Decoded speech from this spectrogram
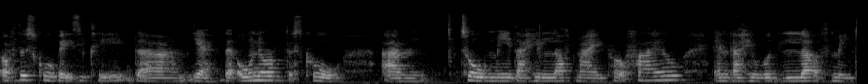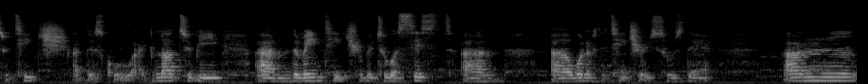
of the school basically the yeah the owner of the school um, told me that he loved my profile and that he would love me to teach at the school like not to be um, the main teacher but to assist um, uh, one of the teachers who's there. Um,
